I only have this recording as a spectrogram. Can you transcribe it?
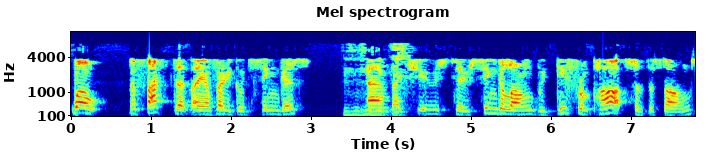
Well, the fact that they are very good singers and they choose to sing along with different parts of the songs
